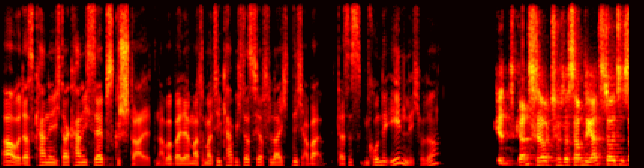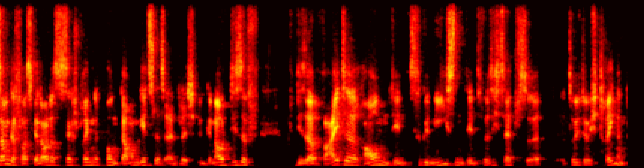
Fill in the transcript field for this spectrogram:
ah, aber das kann ich, da kann ich selbst gestalten. Aber bei der Mathematik habe ich das ja vielleicht nicht. Aber das ist im Grunde ähnlich, oder? Ganz, das haben Sie ganz toll zusammengefasst. Genau das ist der springende Punkt. Darum geht es letztendlich. Genau diese, dieser weite Raum, den zu genießen, den für sich selbst zu, zu durchdringen,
